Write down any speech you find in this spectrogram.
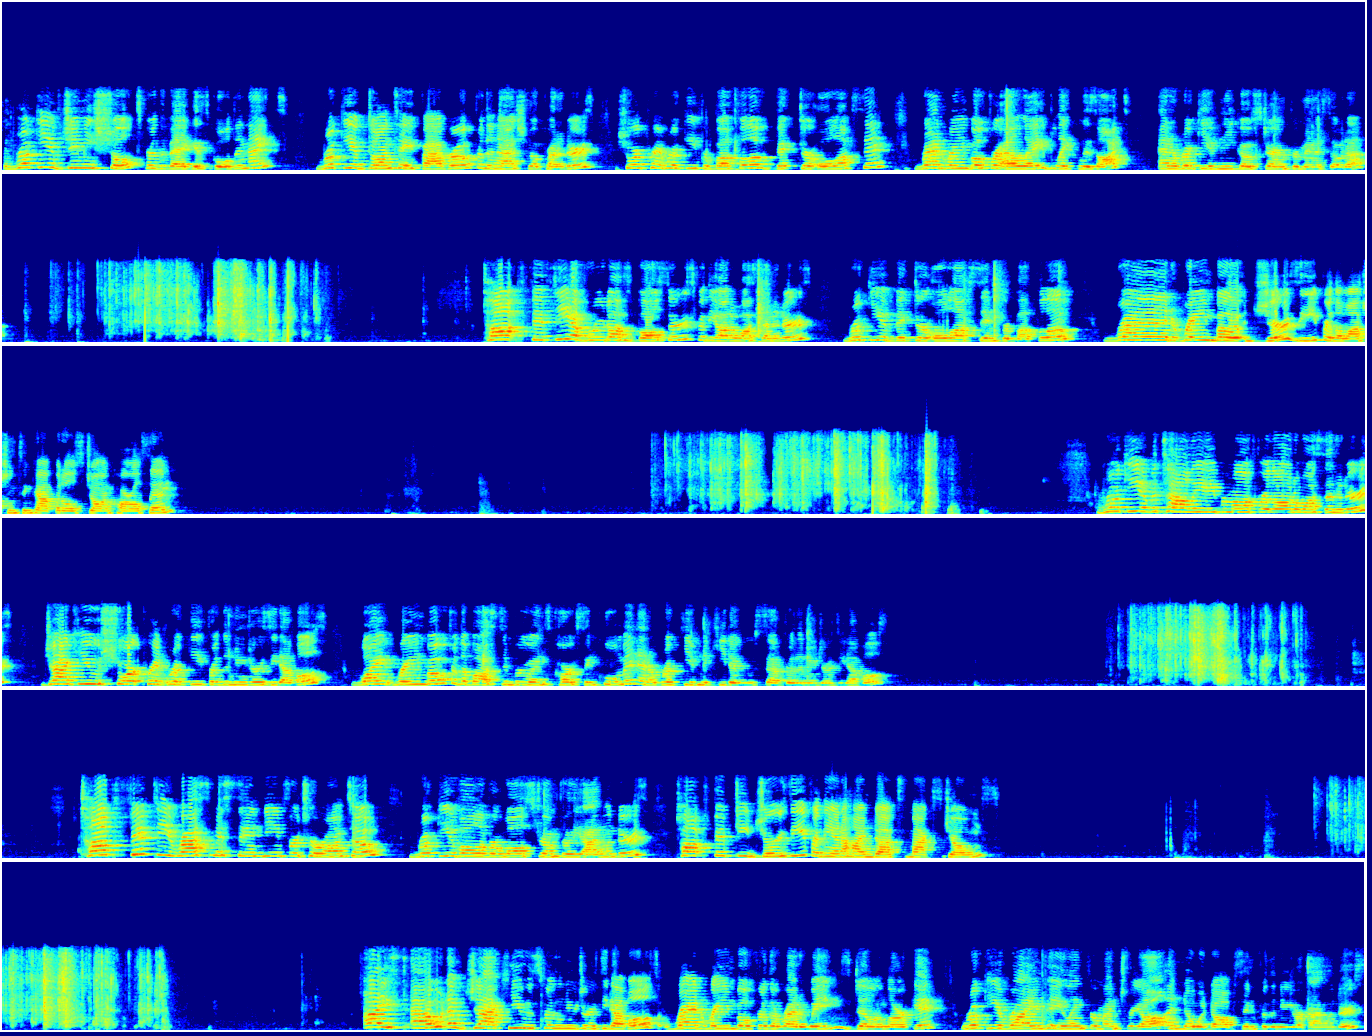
Rookie of Jimmy Schuldt for the Vegas Golden Knights. Rookie of Dante Fabro for the Nashville Predators. Short print rookie for Buffalo, Victor Olofsson. Red Rainbow for LA, Blake Lizotte. And a rookie of Nico Sturm for Minnesota. Top 50 of Rudolfs Balcers for the Ottawa Senators. Rookie of Victor Olofsson for Buffalo. Red Rainbow Jersey for the Washington Capitals, John Carlson. Rookie of Vitaly Abramov for the Ottawa Senators. Jack Hughes short print rookie for the New Jersey Devils. White Rainbow for the Boston Bruins, Karson Kuhlman, and a rookie of Nikita Gusev for the New Jersey Devils. Top 50, Rasmus Sandin for Toronto. Rookie of Oliver Wahlstrom for the Islanders. Top 50 jersey for the Anaheim Ducks, Max Jones. Iced out of Jack Hughes for the New Jersey Devils. Red Rainbow for the Red Wings, Dylan Larkin. Rookie of Ryan Poehling for Montreal and Noah Dobson for the New York Islanders.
